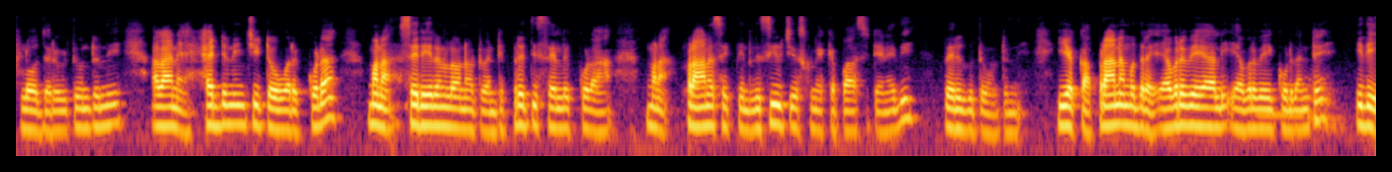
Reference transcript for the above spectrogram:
ఫ్లో జరుగుతూ ఉంటుంది. అలానే హెడ్ నుంచి టో వరకు కూడా మన శరీరంలో ఉన్నటువంటి ప్రతి సెల్కి కూడా మన ప్రాణశక్తిని రిసీవ్ చేసుకునే కెపాసిటీ అనేది పెరుగుతూ ఉంటుంది. ఈ యొక్క ప్రాణముద్ర ఎవరు వేయాలి ఎవరు వేయకూడదంటే ఇది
